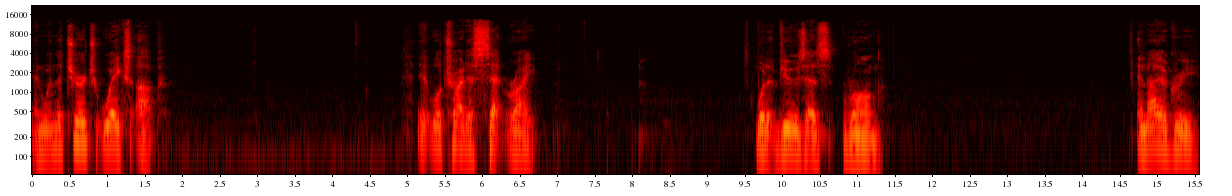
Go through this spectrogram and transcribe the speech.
And when the church wakes up, it will try to set right what it views as wrong. And I agree.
